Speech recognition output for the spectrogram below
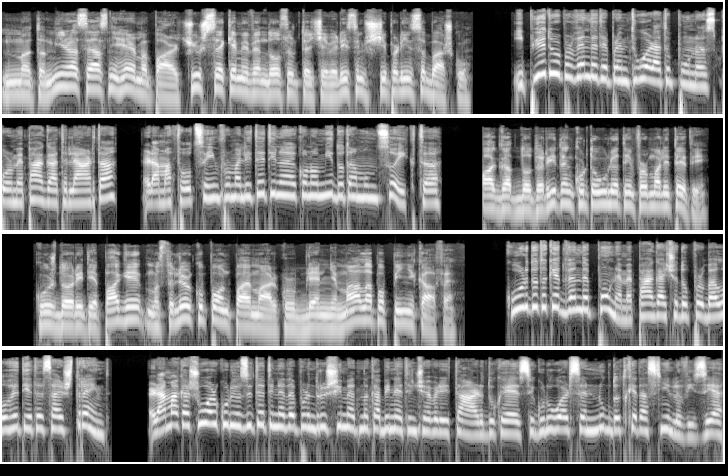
Më të mira se asnjëherë më parë, qysh se kemi vendosur të qeverisim Shqipërinë së bashku. I pyetur për vendet e premtuara të punës, por me paga të larta, Rama thotë se informaliteti në ekonomi do ta mundësojë këtë. Pagat do të rriten kur të ulet informaliteti. Kush do rritje page, mos të lërë kupon pa e marrë kur blen një mall apo pi një kafe. Kur do të ketë vende pune me paga që do përballohet jeta kaq e shtrenjtë? Rama ka shuar kuriozitetin edhe për ndryshimet në kabinetin qeveritar, duke e siguruar se nuk do të ketë asnjë lëvizje.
